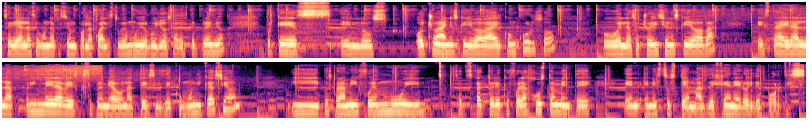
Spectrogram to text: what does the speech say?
sería la segunda cuestión por la cual estuve muy orgullosa de este premio, porque es en los ocho años que llevaba el concurso o en las ocho ediciones que llevaba, esta era la primera vez que se premiaba una tesis de comunicación y pues para mí fue muy satisfactorio que fuera justamente en, en estos temas de género y deportes.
